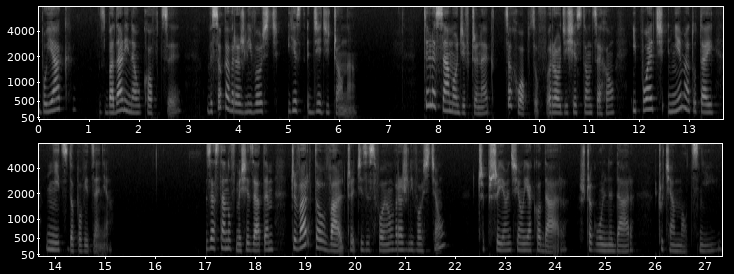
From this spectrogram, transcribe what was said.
bo jak zbadali naukowcy, wysoka wrażliwość jest dziedziczona. Tyle samo dziewczynek, co chłopców rodzi się z tą cechą i płeć nie ma tutaj nic do powiedzenia. Zastanówmy się zatem, czy warto walczyć ze swoją wrażliwością, czy przyjąć ją jako dar, szczególny dar, czucia mocniej,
